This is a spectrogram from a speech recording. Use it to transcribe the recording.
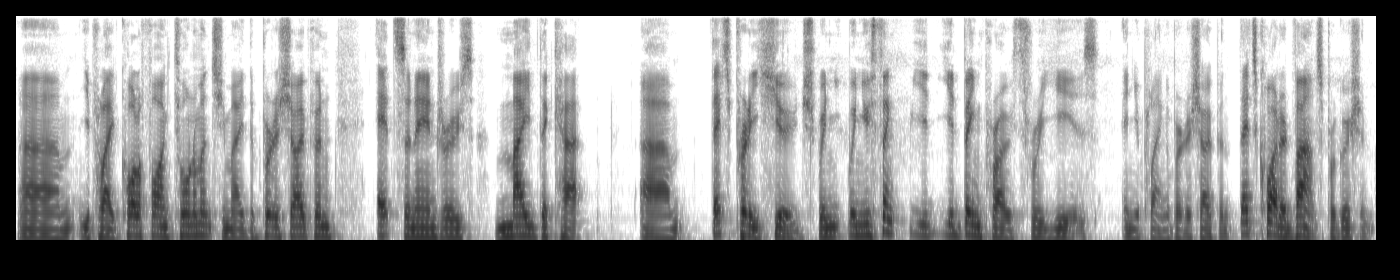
Um, you played qualifying tournaments. You made the British Open at St Andrews, made the cut. Um, that's pretty huge. When when you think you'd, you'd been pro three years and you're playing a British Open, that's quite advanced progression.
